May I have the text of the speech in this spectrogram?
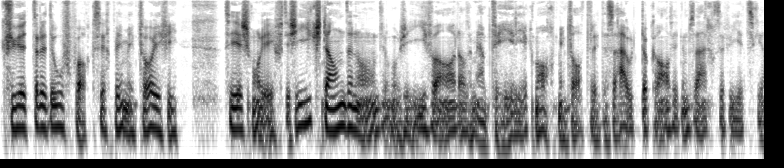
gefüttert aufgewachsen. Ich bin mit fünf das erste Mal auf der Ski gestanden und du musst einfahren. Also, wir haben Ferien gemacht. Mein Vater hat ein Auto gehabt seit dem 46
